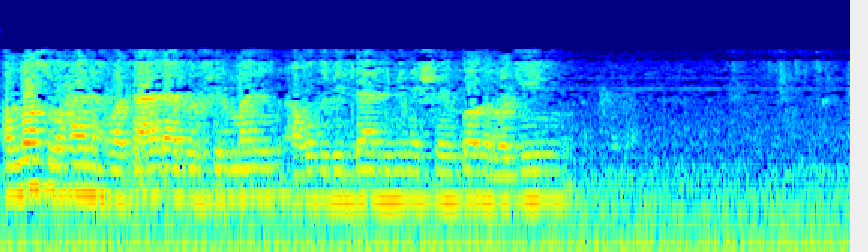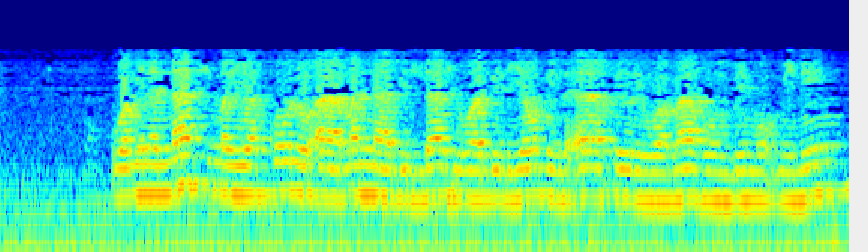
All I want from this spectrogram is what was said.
Allah Subhanahu wa taala berfirman, "A'udzu billahi minasyaitonir rajim." Wa minan nasi man yaqulu amanna billahi wa bil yawmil akhir wa ma hum bimu'minin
